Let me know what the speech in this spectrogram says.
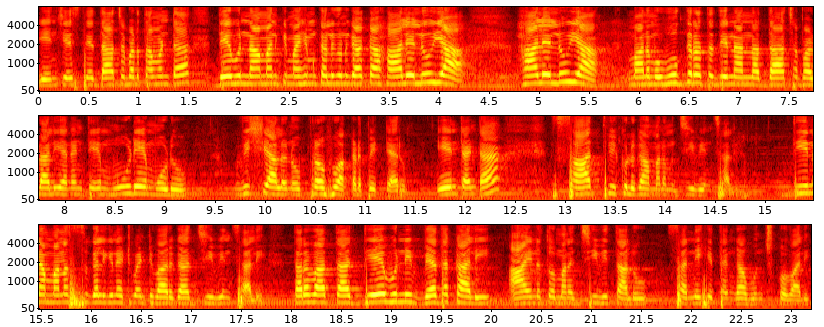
ఏం చేస్తే దాచబడతామంట? దేవుని నామానికి మహిమ కలుగునుగాక హాలెలుయా హాలెలుయా. హాలెలూయా. మనము ఉగ్రత దినాన్న దాచబడాలి అని అంటే మూడే మూడు విషయాలను ప్రభు అక్కడ పెట్టారు. ఏంటంట? సాత్వికులుగా మనం జీవించాలి. దీన మనస్సు కలిగినటువంటి వారుగా జీవించాలి. తర్వాత దేవుణ్ణి వెదకాలి. ఆయనతో మన జీవితాలు సన్నిహితంగా ఉంచుకోవాలి.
